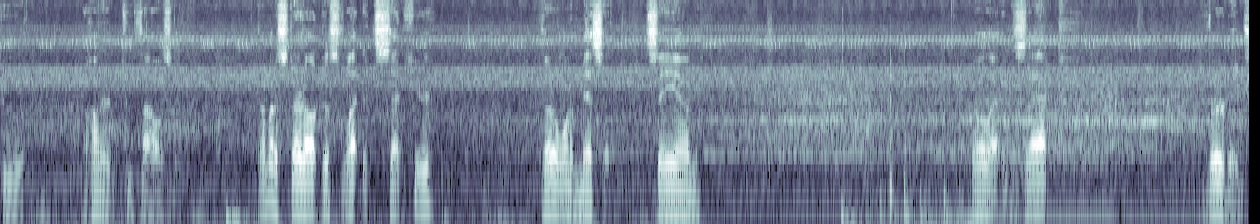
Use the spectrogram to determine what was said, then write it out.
to 102,000. I'm going to start out just letting it set here because I don't want to miss it. saying, well, that exact verbiage.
